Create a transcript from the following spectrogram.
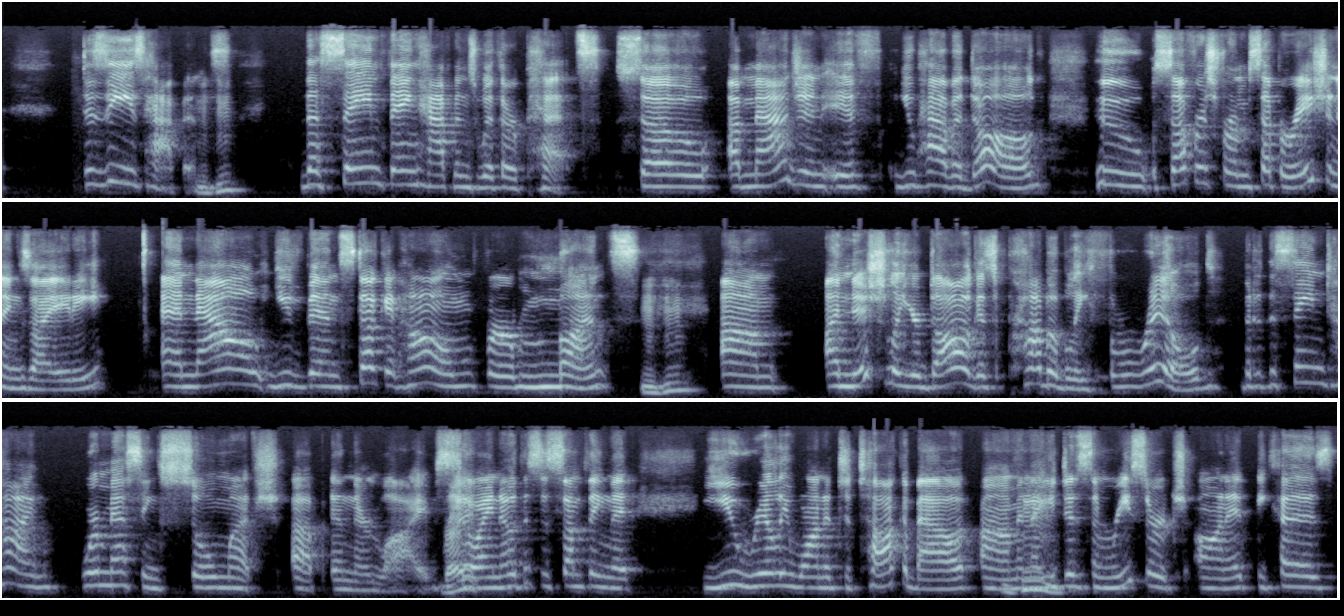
disease happens. Mhm. The same thing happens with our pets. So imagine if you have a dog who suffers from separation anxiety and now you've been stuck at home for months. Hmm um, initially your dog is probably thrilled, but at the same time, we're messing so much up in their lives. So I know this is something that you really wanted to talk about um, and that you did some research on it because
